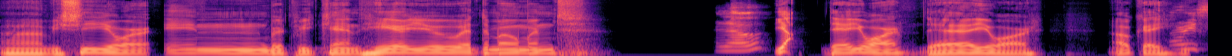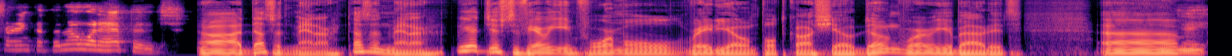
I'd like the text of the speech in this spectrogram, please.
Uh, we see you are in, but we can't hear you at the moment. Hello? Yeah, there you are. There you are. Okay. Sorry, Frank. I don't know what happened. Uh, doesn't matter. Doesn't matter. We are just a very informal radio and podcast show. Don't worry about it. Um, Okay.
